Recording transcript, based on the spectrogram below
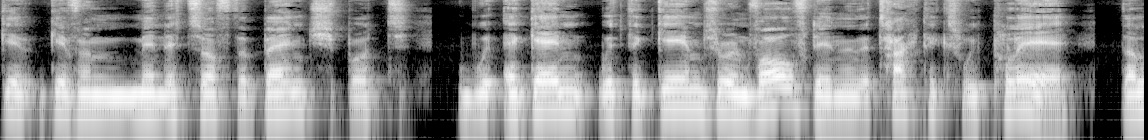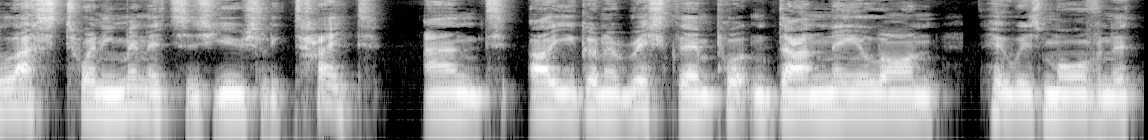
give give them minutes off the bench, but again, with the games we're involved in and the tactics we play, the last twenty minutes is usually tight. And are you going to risk them putting Dan Neil on, who is more of an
